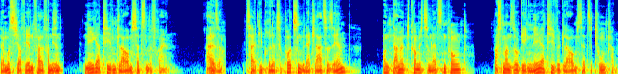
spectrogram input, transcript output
der muss sich auf jeden Fall von diesen negativen Glaubenssätzen befreien. Also, Zeit, die Brille zu putzen, wieder klar zu sehen. Und damit komme ich zum letzten Punkt, was man so gegen negative Glaubenssätze tun kann.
